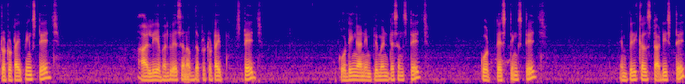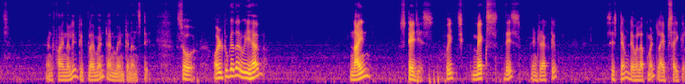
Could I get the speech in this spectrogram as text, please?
prototyping stage, early evaluation of the prototype stage, coding and implementation stage, code testing stage, empirical study stage and finally deployment and maintenance stage. So, altogether we have 9 stages which makes this interactive system development life cycle.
